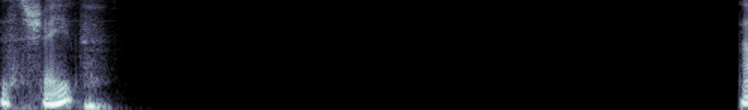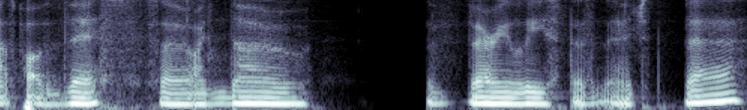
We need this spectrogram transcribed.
this shape. That's part of this, so I know the very least there's an edge there.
